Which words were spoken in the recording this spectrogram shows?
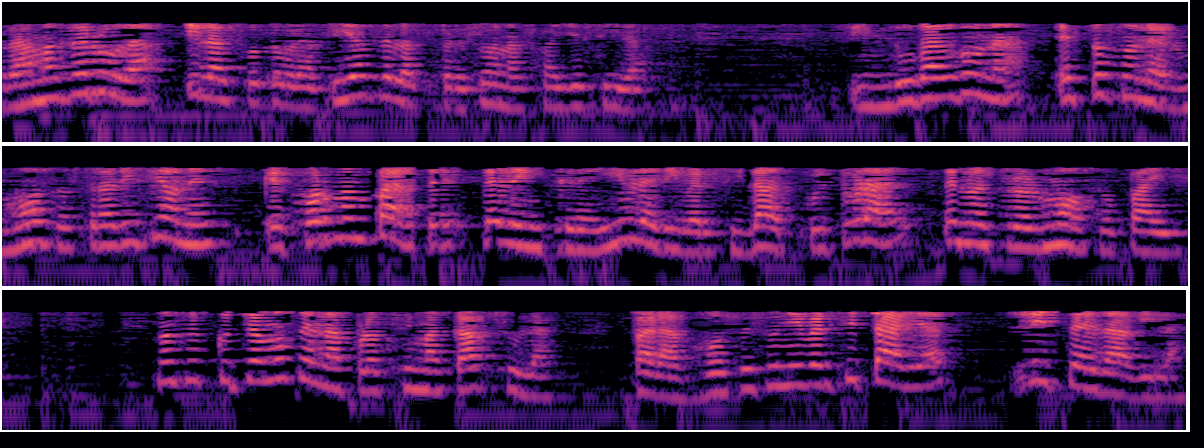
ramas de ruda y las fotografías de las personas fallecidas. Sin duda alguna, estas son hermosas tradiciones que forman parte de la increíble diversidad cultural de nuestro hermoso país. Nos escuchamos en la próxima cápsula. Para Voces Universitarias, Lice Dávila.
